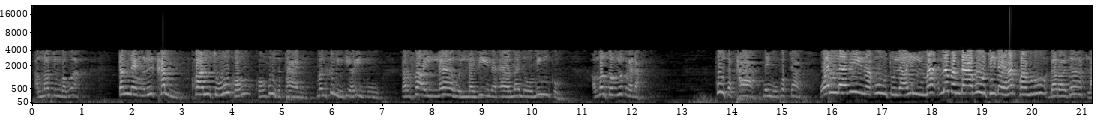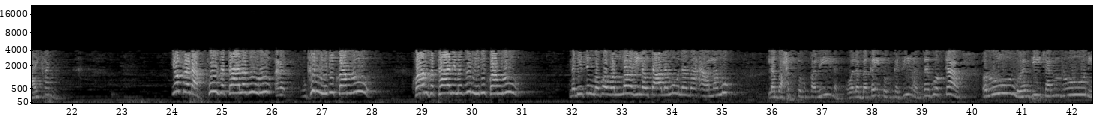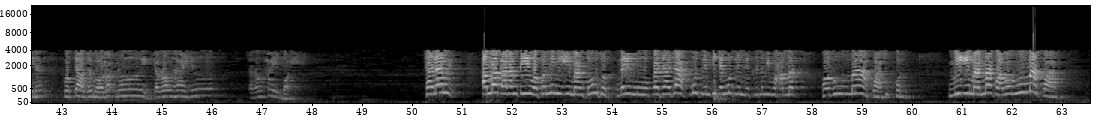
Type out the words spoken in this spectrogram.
อัลลอฮ์จึงบอกว่าตำแหน่งหรือขั้นความสูงของของผู้ศรัทธาเนี่ยมันขึ้นอยู่ที่อิมูอัลฟาอิลลาฮุลลซีนอามานูมิงกุมอัลลอฮ์ทรงยกระดับ ผู้ศรัทธาในหมู่พวกเจ้าوالذين أوتوا العلمและบรรดาผู้ที่ได้รับความรู้درجاتหลายขั้น ยกระดับผู้ศรัทธาและผู้รู้ขึ้นอยู่ที่ความรู้ ความศรัทธานี่มันขึ้นอยู่ที่ความรู้ นบีจึงบอกว่าวัลลอฮิเราตาลมูนะมาอาลมุละบะฮัตตุมกลีลันวะละบะกยตุมกะซีรันแต่พวกเจ้า รู้เหมือนที่ฉันรู้นี่นะ พวกเจ้าจะหัวเราะน้อย จะร้องไห้เยอะ จะร้องไห้บ่อยฉะนั้นอัลลอฮ์การันตีว่าคนที่มีอีมานสูงสุด ในหมู่ประชาชาติมุสลิมที่เป็นมุสลิมเนี่ยคือนบีมุฮัมมัด พอรู้มากกว่าทุกคน มีอีมานมากกว่าเพอรู้มากกว่า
